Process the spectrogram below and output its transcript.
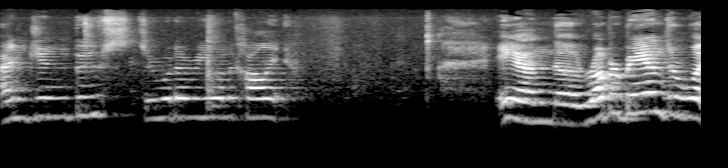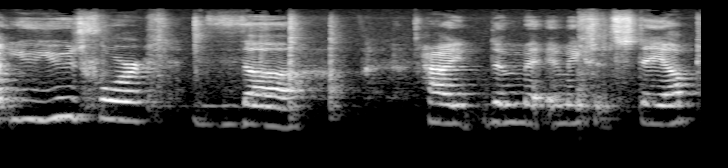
engine boost or whatever you want to call it. And the rubber bands are what you use for the how the it makes it stay up.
